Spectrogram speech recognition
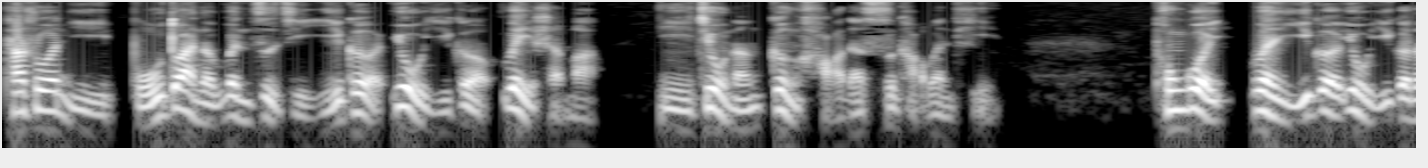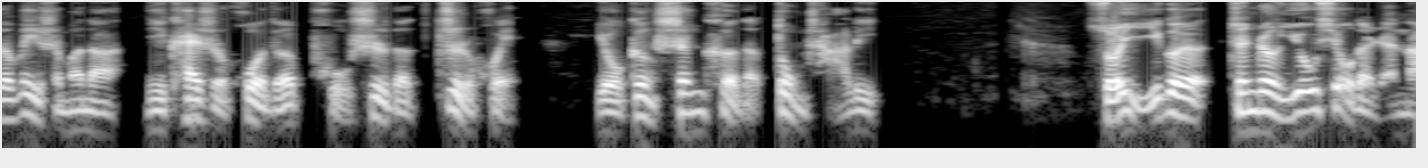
他说：“你不断的问自己一个又一个为什么，你就能更好的思考问题。通过问一个又一个的为什么呢，你开始获得普世的智慧，有更深刻的洞察力。”所以，一个真正优秀的人呢，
